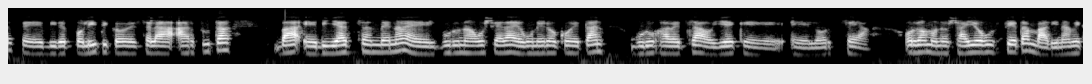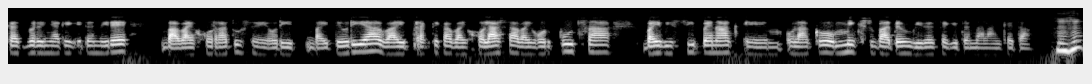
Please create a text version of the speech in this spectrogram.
ez, e, bide politiko bezala hartuta, ba, e, bilatzen dena, helburu nagusia da egunerokoetan buru jabetza hoiek e, e, lortzea. Orduan, bueno, saio guztietan, ba, dinamika ezberdinak egiten dire, ba, bai jorratu ze hori, bai teoria, bai praktika, bai jolasa, bai gorputza, bai bizipenak, e, olako mix baten bidez egiten da lanketa. Mhm.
